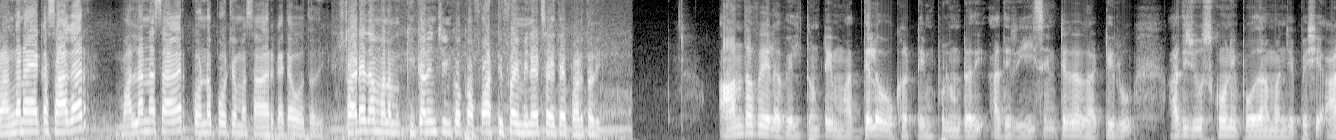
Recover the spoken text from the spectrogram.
రంగనాయక సాగర్ మల్లన్న సాగర్ కొండపోచమ్మ సాగర్కి అయితే అవుతుంది స్టార్ట్ అయితే మనం ఇక్కడ నుంచి ఇంకొక ఫార్టీ ఫైవ్ మినిట్స్ అయితే పడుతుంది. ఆన్ ద వేలో వెళ్తుంటే మధ్యలో ఒక టెంపుల్ ఉంటుంది అది రీసెంట్గా కట్టిర్రు. అది చూసుకొని పోదామని చెప్పేసి ఆ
